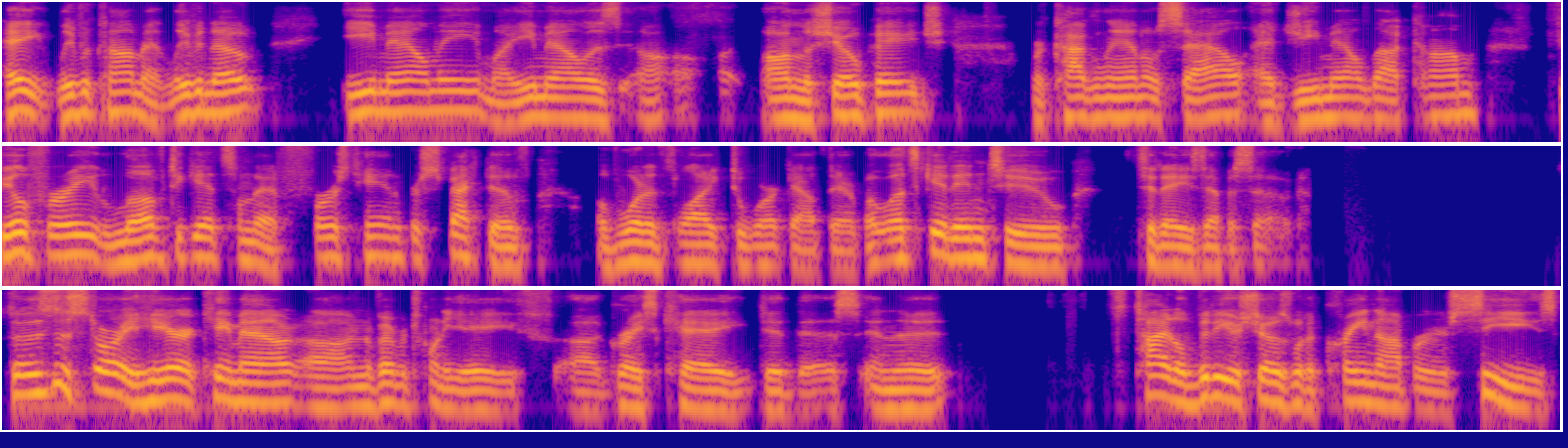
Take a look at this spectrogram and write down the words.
hey, leave a comment, leave a note, email me. My email is uh, on the show page, mercoglianosal at gmail.com. Feel free, love to get some of that firsthand perspective of what it's like to work out there. But let's get into today's episode. So this is a story here. It came out on November 28th. Uh, Grace Kay did this, and the title video shows what a crane operator sees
